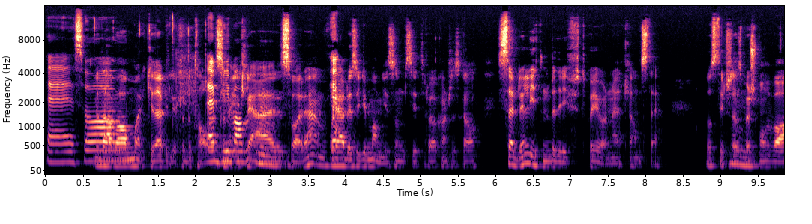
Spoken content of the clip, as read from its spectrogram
Eh, så, Men det er hva markedet er villig til å betale, som egentlig er svaret? For ja. er det sikkert mange som sitter og kanskje skal selge en liten bedrift på hjørnet et eller annet sted og stiller seg mm. spørsmålet hva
